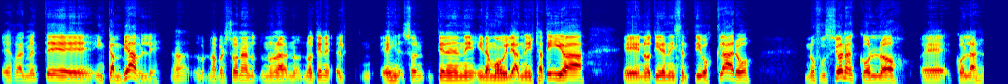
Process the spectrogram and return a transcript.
es realmente incambiable. ¿ah? Una persona no, tiene, son, tienen inamovilidad administrativa, eh, no tienen incentivos claros, no funcionan con los, eh, con, las,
